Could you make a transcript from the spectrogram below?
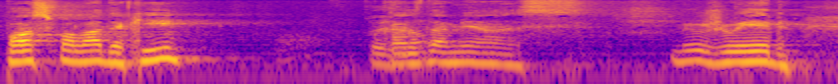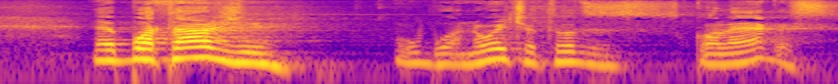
Posso falar daqui? Por causa não. das minhas, meu joelho. É, boa tarde, ou boa noite a todos os colegas,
